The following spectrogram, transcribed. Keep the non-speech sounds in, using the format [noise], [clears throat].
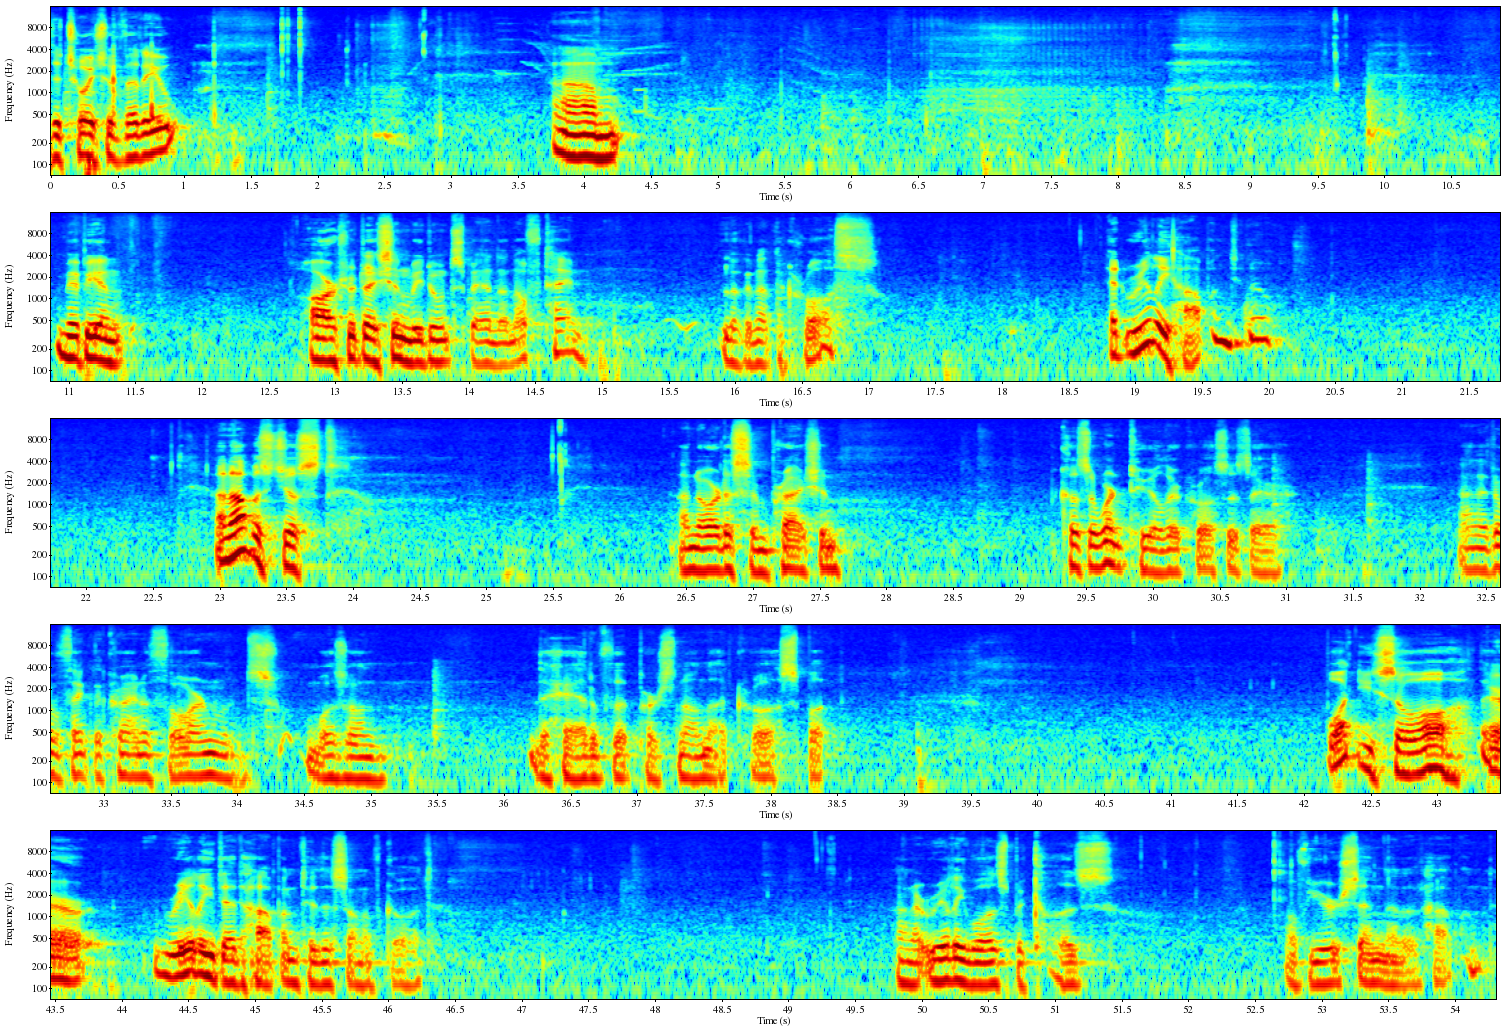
the choice of video. Um, maybe in our tradition, we don't spend enough time looking at the cross. It really happened, you know. And that was just an artist's impression because there weren't two other crosses there. And I don't think the crown of thorns was on the head of the person on that cross. But what you saw there really did happen to the Son of God. And it really was because of your sin that it happened.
